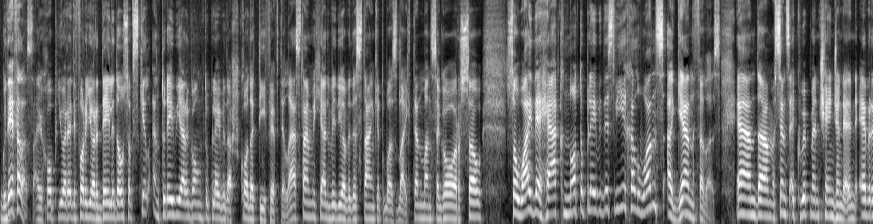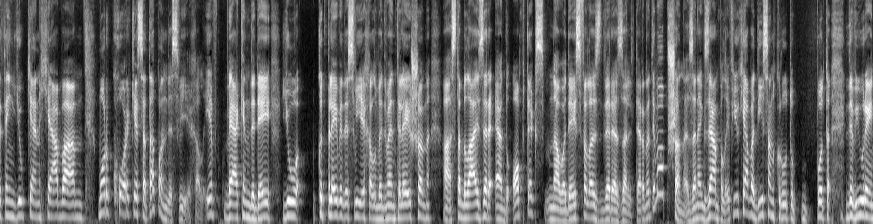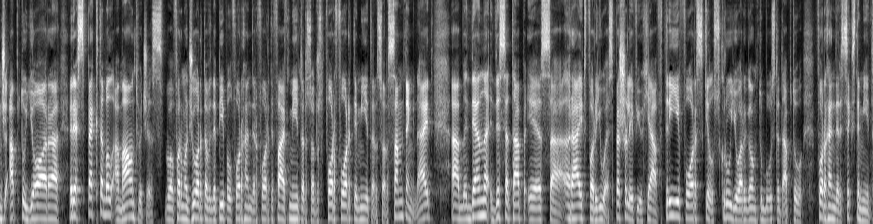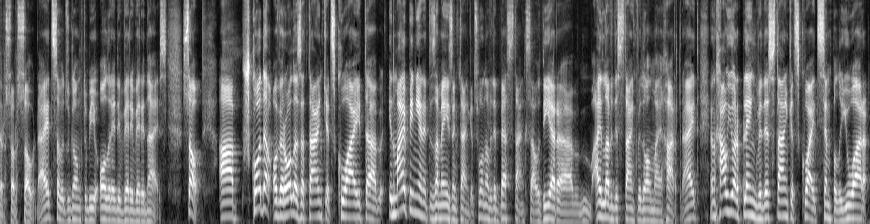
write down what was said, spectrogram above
Good day fellas, I hope you are ready for your daily dose of skill and today we are going to play with a Skoda T50. Last time we had video with this tank it was like 10 months ago or so. So why the heck not to play with this vehicle once again fellas? And um, since equipment change and, and, everything you can have um, more quirky setup on this vehicle. If back in the day you could play with this vehicle with ventilation, uh, stabilizer and optics. Nowadays, fellas, there is alternative option. As an example, if you have a decent crew to put the view range up to your uh, respectable amount, which is for majority of the people 445 meters or 440 meters or something, right? Uh, then this setup is uh, right for you, especially if you have 3, 4 skill screw, you are going to boost it up to 460 meters or so, right? So it's going to be already very, very nice. So, uh, Skoda overall as a tank, it's quite, uh, in my opinion, it is amazing tank. It's one of the best tanks out there. Uh, I love this tank with all my heart, right? And how you are playing with this tank, it's quite simple. You are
